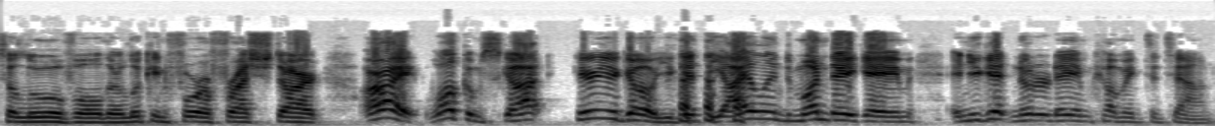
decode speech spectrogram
to Louisville. They're looking for a fresh start. All right, welcome, Scott. Here you go. You get the Island Monday game, and you get Notre Dame coming to town.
